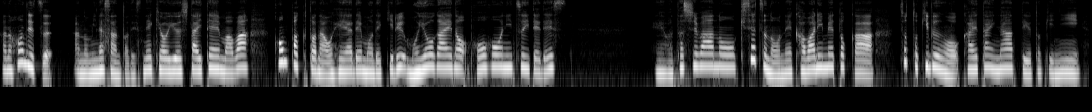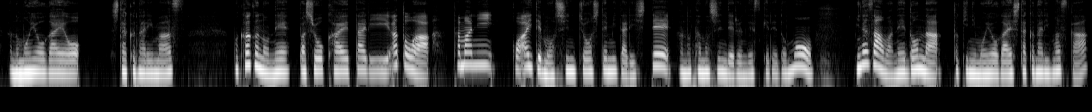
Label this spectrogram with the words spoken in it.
あの本日あの皆さんとですね共有したいテーマはコンパクトなお部屋でもできる模様替えの方法についてです。えー、私はあの季節のね変わり目とかちょっと気分を変えたいなっていう時にあの模様替えをしたくなります。まあ、家具のね場所を変えたりあとはたまにこうアイテムを新調してみたりしてあの楽しんでるんですけれども皆さんはねどんな時に模様替えしたくなりますか？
